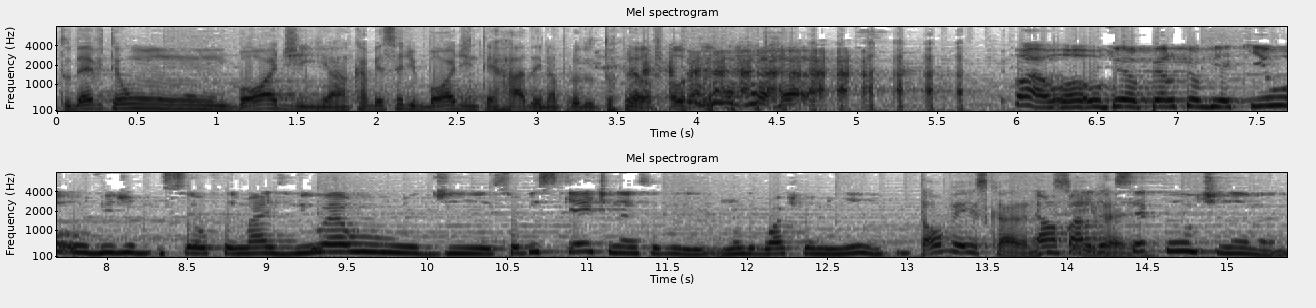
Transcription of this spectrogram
Tu deve ter um, um bode, uma cabeça de bode enterrada aí na produtora, ela falou. Ó, o, o- pelo que eu vi aqui, o, o vídeo seu que tem mais view é o de sobre skate, né? Sobre longboard feminino. Talvez, cara. É uma sei, parada velho. que você curte, né, velho?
